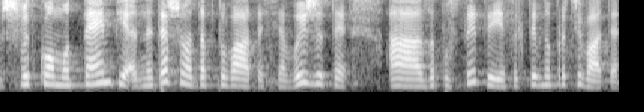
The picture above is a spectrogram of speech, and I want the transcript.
швидкому темпі не те, що адаптуватися, вижити, а запустити і ефективно працювати.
